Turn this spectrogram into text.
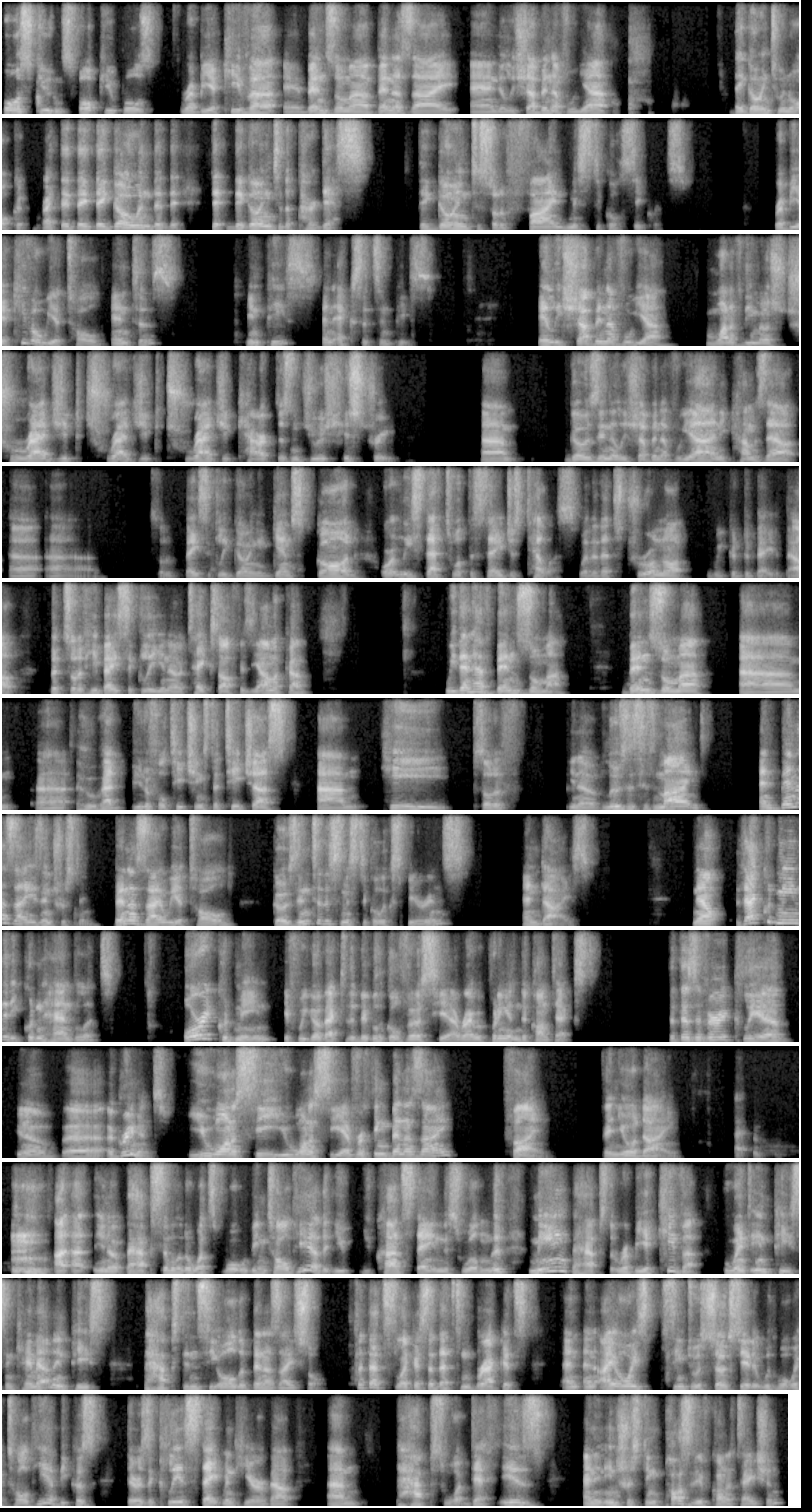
Four students, four pupils Rabbi Akiva, uh, Ben Zoma, Ben Azai, and Elisha ben Avuya, they go into an orchard, right? They, they, they go and they, they, they're going to the Pardes. They're going to sort of find mystical secrets. Rabbi Akiva, we are told, enters in peace and exits in peace. Elisha ben Avuya, one of the most tragic, tragic, tragic characters in Jewish history, um, goes in Elisha ben Avuya and he comes out uh, uh, sort of basically going against God, or at least that's what the sages tell us. Whether that's true or not, we could debate about. But sort of he basically, you know, takes off his yarmulke. We then have Ben Zoma. Ben Zoma, um, uh, who had beautiful teachings to teach us, um, he sort of, you know, loses his mind. And Ben Azai is interesting. Ben Azai, we are told, goes into this mystical experience and dies. Now, that could mean that he couldn't handle it, or it could mean, if we go back to the biblical verse here, right, we're putting it into context, that there's a very clear, you know, uh, agreement. You want to see, you want to see everything, Ben Azai? Fine, then you're dying. I, I, you know, perhaps similar to what's what we're being told here, that you you can't stay in this world and live, meaning perhaps that Rabbi Akiva, who went in peace and came out in peace, perhaps didn't see all that Ben Azai saw. But that's, like I said, that's in brackets. And, and I always seem to associate it with what we're told here because there is a clear statement here about um, perhaps what death is and an interesting positive connotation,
